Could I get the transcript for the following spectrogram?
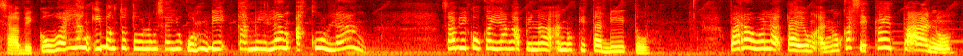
Sabi ko, walang ibang tutulong sa'yo, kundi kami lang, ako lang. Sabi ko, kaya nga pinaano kita dito. Para wala tayong ano, kasi kahit paano,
